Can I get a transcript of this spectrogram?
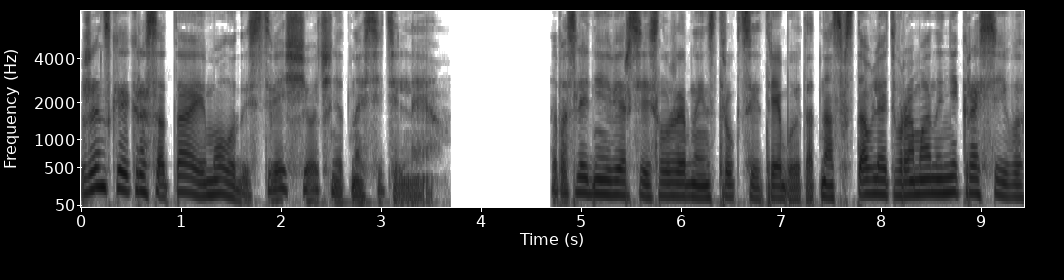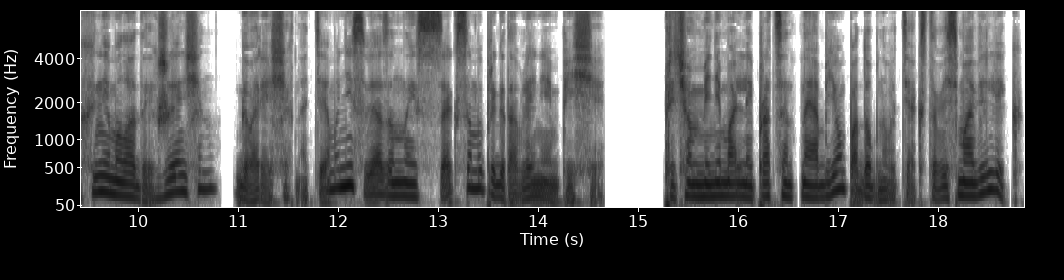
Женская красота и молодость — вещи очень относительные. А последние версии служебной инструкции требуют от нас вставлять в романы некрасивых, немолодых женщин, говорящих на темы, не связанные с сексом и приготовлением пищи. Причем минимальный процентный объем подобного текста весьма велик.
